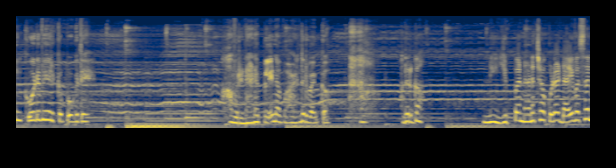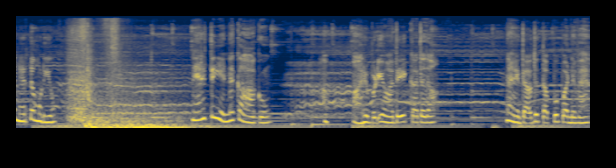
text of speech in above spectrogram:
என் கூடவே இருக்க போகுதே. அவர் நினைப்பிலே நான் வாழ்ந்துருவேன்க்கா. துர்கா நீ இப்ப நினைச்சா கூட டைவர்ஸ நிறுத்த முடியும். நிறுத்தி என்னக்கா ஆகும்? மறுபடியும் அதே கதை தான் நான் ஏதாவது தப்பு பண்ணுவேன்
